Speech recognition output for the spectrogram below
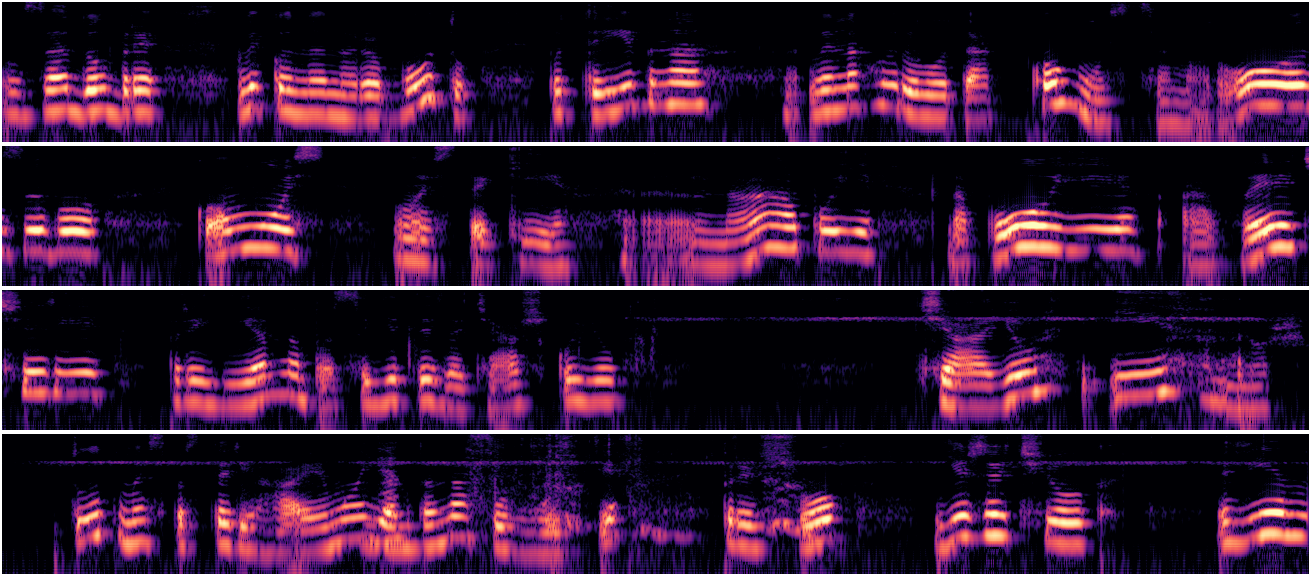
За добре виконану роботу потрібна винагорода. Комусь це морозиво, комусь ось такі е, напої, напої, а ввечері приємно посидіти за чашкою чаю. І тут ми спостерігаємо, як до нас у гості прийшов їжачок. Він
